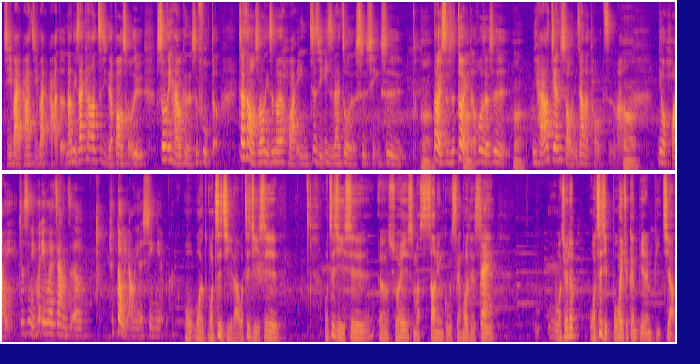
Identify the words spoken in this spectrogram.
几百趴、几百趴的。然后你再看到自己的报酬率，说不定还有可能是负的。在这种时候，你真的会怀疑你自己一直在做的事情是，嗯到底是不是对的，或者是，嗯你还要坚守你这样的投资吗？你有怀疑，就是你会因为这样子而去动摇你的信念吗？我我我自己啦，我自己是。我自己是呃，所谓什么少年股神，或者是，我觉得我自己不会去跟别人比较。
